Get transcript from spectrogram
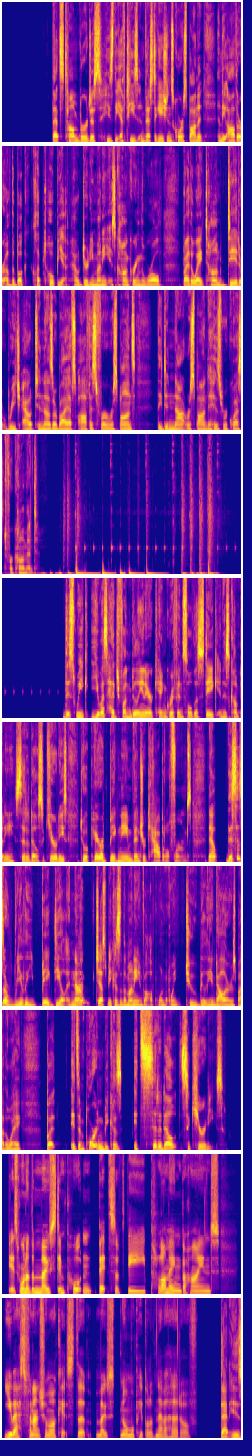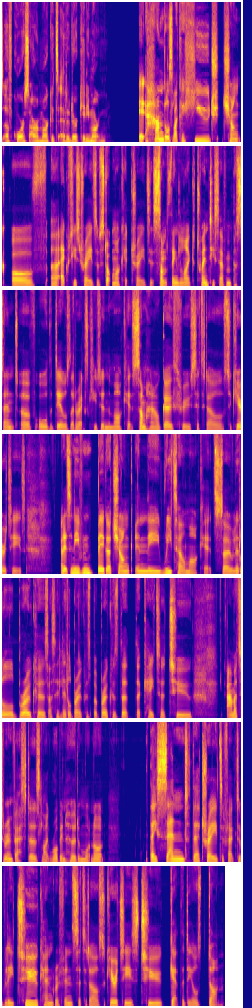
That's Tom Burgis. He's the FT's investigations correspondent and the author of the book Kleptopia How Dirty Money is Conquering the World. By the way, Tom did reach out to Nazarbayev's office for a response. They did not respond to his request for comment. This week, U.S. hedge fund billionaire Ken Griffin sold a stake in his company, Citadel Securities, to a pair of big name venture capital firms. Now, this is a really big deal, and not just because of the money involved $1.2 billion, by the way, but it's important because it's Citadel Securities. It's one of the most important bits of the plumbing behind US financial markets that most normal people have never heard of. That is, of course, our markets editor, Katie Martin it handles like a huge chunk of uh, equities trades, of stock market trades. It's something like 27% of all the deals that are executed in the market somehow go through Citadel Securities. And it's an even bigger chunk in the retail market. So little brokers, I say little brokers, but brokers that, that cater to amateur investors like Robinhood and whatnot they send their trades effectively to Ken Griffin's Citadel Securities to get the deals done.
